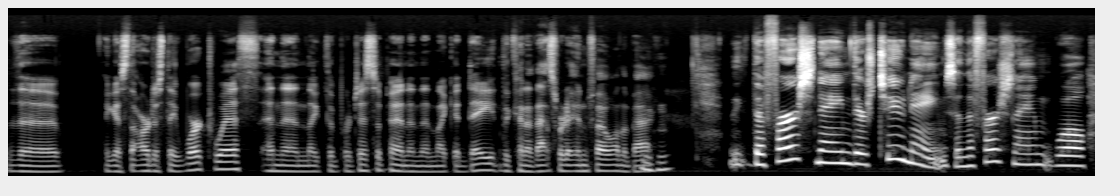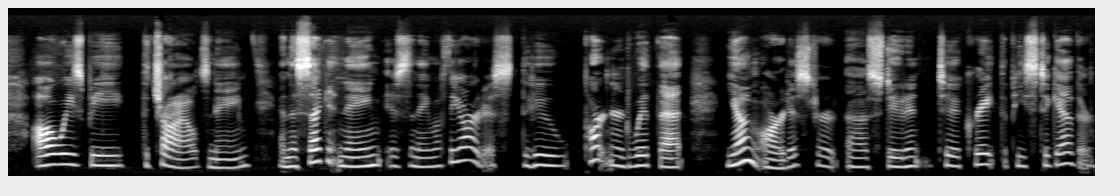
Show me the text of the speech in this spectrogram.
the i guess the artist they worked with and then like the participant and then like a date the kind of that sort of info on the back Mhm. The- The first name, there's two names, and the first name will always be the child's name, and the second name is the name of the artist who partnered with that young artist or uh, student to create the piece together.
